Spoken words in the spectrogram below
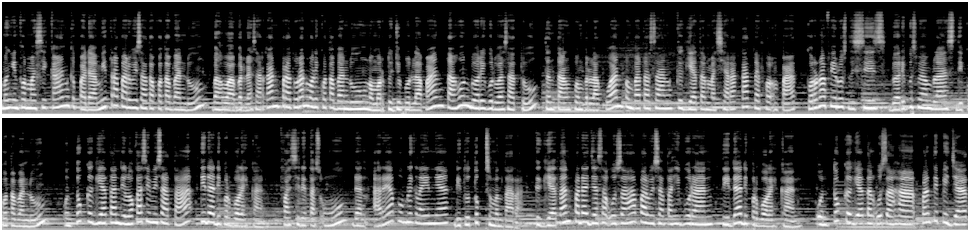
Menginformasikan kepada Mitra Pariwisata Kota Bandung Bahwa berdasarkan Peraturan Wali Kota Bandung Nomor 78 Tahun 2021 Tentang pemberlakuan pembatasan kegiatan masyarakat level 4 Coronavirus Disease 2019 di Kota Bandung Untuk kegiatan di lokasi wisata tidak diperbolehkan fasilitas umum, dan area publik lainnya ditutup sementara. Kegiatan pada jasa usaha pariwisata hiburan tidak diperbolehkan. Untuk kegiatan usaha panti pijat,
